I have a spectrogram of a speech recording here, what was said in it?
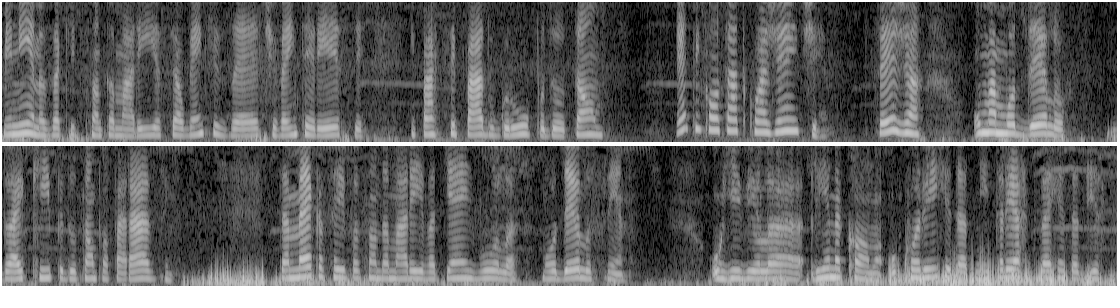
Meninas aqui de Santa Maria, se alguém quiser, tiver interesse em participar do grupo do Tom, entre em contato com a gente. Seja uma modelo da equipe do Tom Paparazzi. Da Meca Seifação da Maria Vatien Vula, modelo. O Givila Rina Koma, o niet terecht wij dat is,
